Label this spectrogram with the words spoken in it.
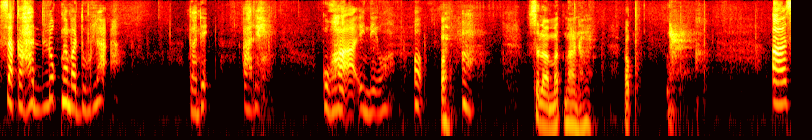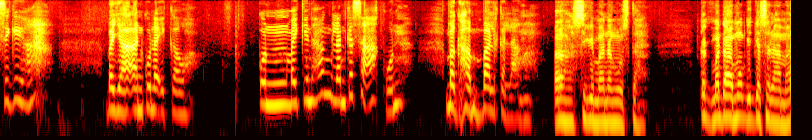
Sa kahadlok nga madula. Gani, ari, kuhaa ini oh. Oh, Salamat, Manang. Oh, Ah, sige ha. Bayaan ko na ikaw. Kung may kinahanglan ka sa akon, maghambal ka lang. ah, sige, Manang Gusta. Kag madamo gid ka salamat.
